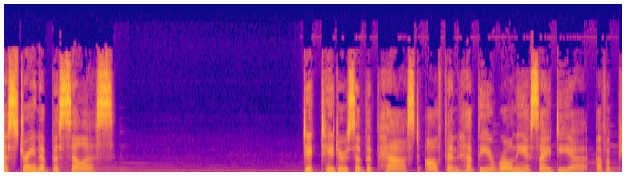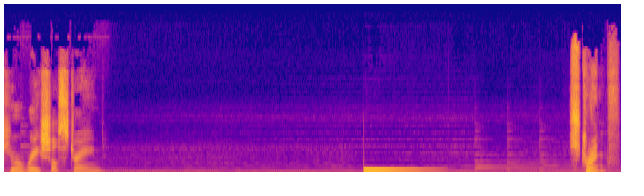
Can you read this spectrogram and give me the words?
A strain of bacillus. Dictators of the past often had the erroneous idea of a pure racial strain. Strength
